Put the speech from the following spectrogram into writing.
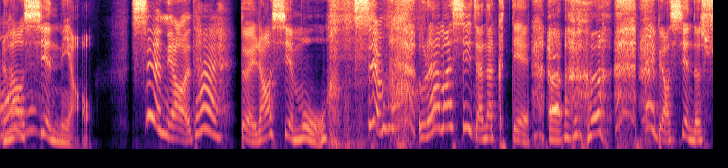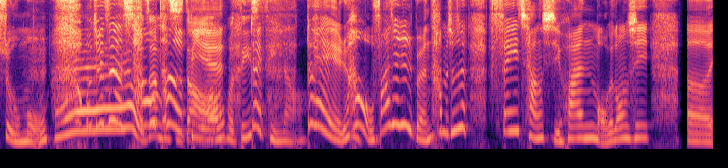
然后哦县鸟，县鸟也太对，然后羡慕，羡慕。乌拉玛西讲那个点，呃 代表县的树木。我我觉得这个超特别，我第一次听到。对，然后我发现日本人他们就是非常喜欢某个东西，呃，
